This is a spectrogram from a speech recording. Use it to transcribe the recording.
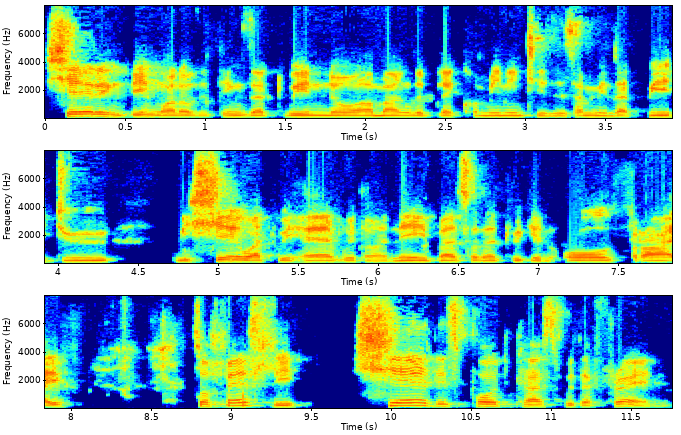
Sharing being one of the things that we know among the Black communities is something that we do. We share what we have with our neighbors so that we can all thrive. So, firstly, share this podcast with a friend,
